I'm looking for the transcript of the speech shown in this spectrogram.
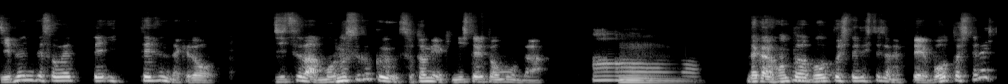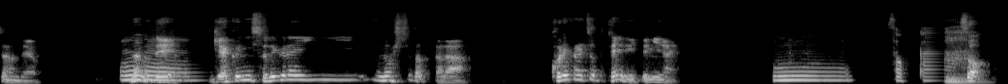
自分でそうやって言ってるんだけど、実はものすごく外見を気にしてると思うんだ。あーだから本当はぼーっとしてる人じゃなくて、ぼーっとしてない人なんだよ。なのでうん逆にそれぐらいの人だったら、これからちょっと手抜いてみない。うん。そっか。うんそう。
